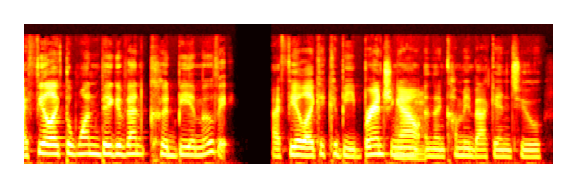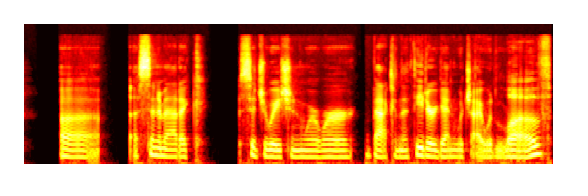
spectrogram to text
I feel like the one big event could be a movie. I feel like it could be branching out Mhm. and then coming back into uh, a cinematic situation where we're back in the theater again, which I would love.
